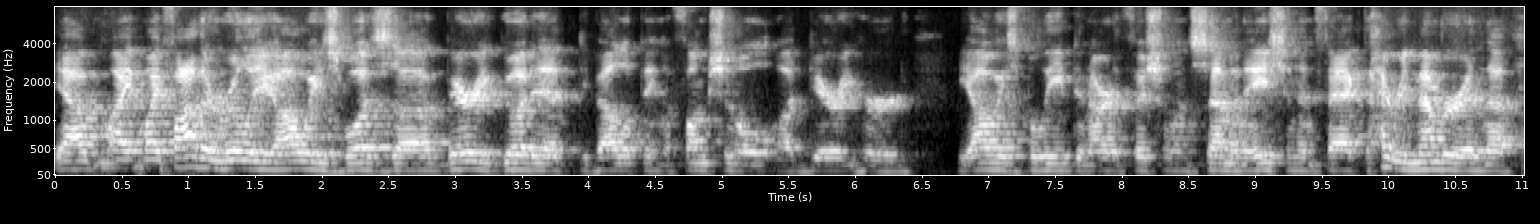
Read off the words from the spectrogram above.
Yeah, my, my father really always was uh, very good at developing a functional uh, dairy herd he always believed in artificial insemination. In fact, I remember in the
